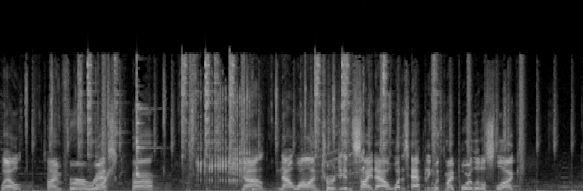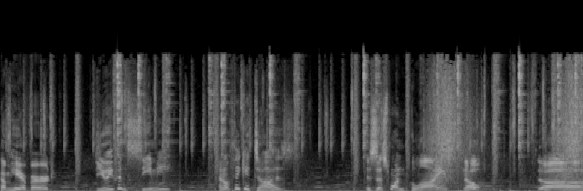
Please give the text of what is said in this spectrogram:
Well, time for a risk, huh? Not, not while I'm turned inside out. What is happening with my poor little slug? Come here, bird. Do you even see me? I don't think it does. Is this one blind? Nope. Uh,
